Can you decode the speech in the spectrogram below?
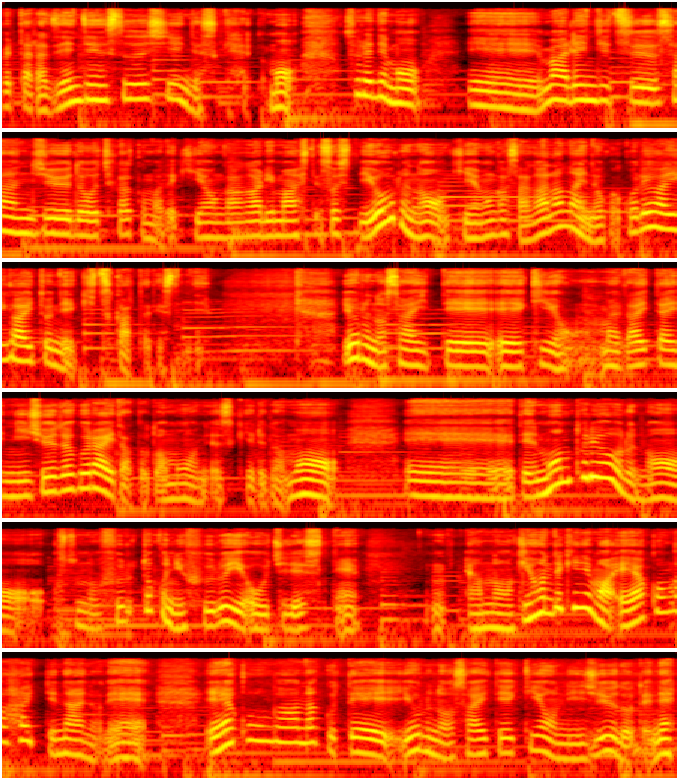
べたら全然涼しいんですけれども、それでも、えー、まあ、連日30度近くまで気温が上がりまして、そして夜の気温が下がらないのが、これは意外とね、きつかったですね。夜の最低気温、まあ、大体20度ぐらいだったと思うんですけれども、えー、でモントリオールのその特に古いお家ですねあの基本的にはエアコンが入ってないのでエアコンがなくて夜の最低気温20度でね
